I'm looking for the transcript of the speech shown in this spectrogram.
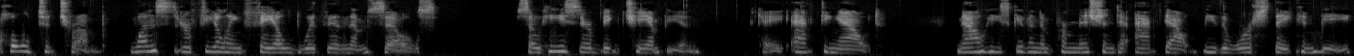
hold to Trump, ones that are feeling failed within themselves. So he's their big champion, okay, acting out. Now he's given them permission to act out, be the worst they can be,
